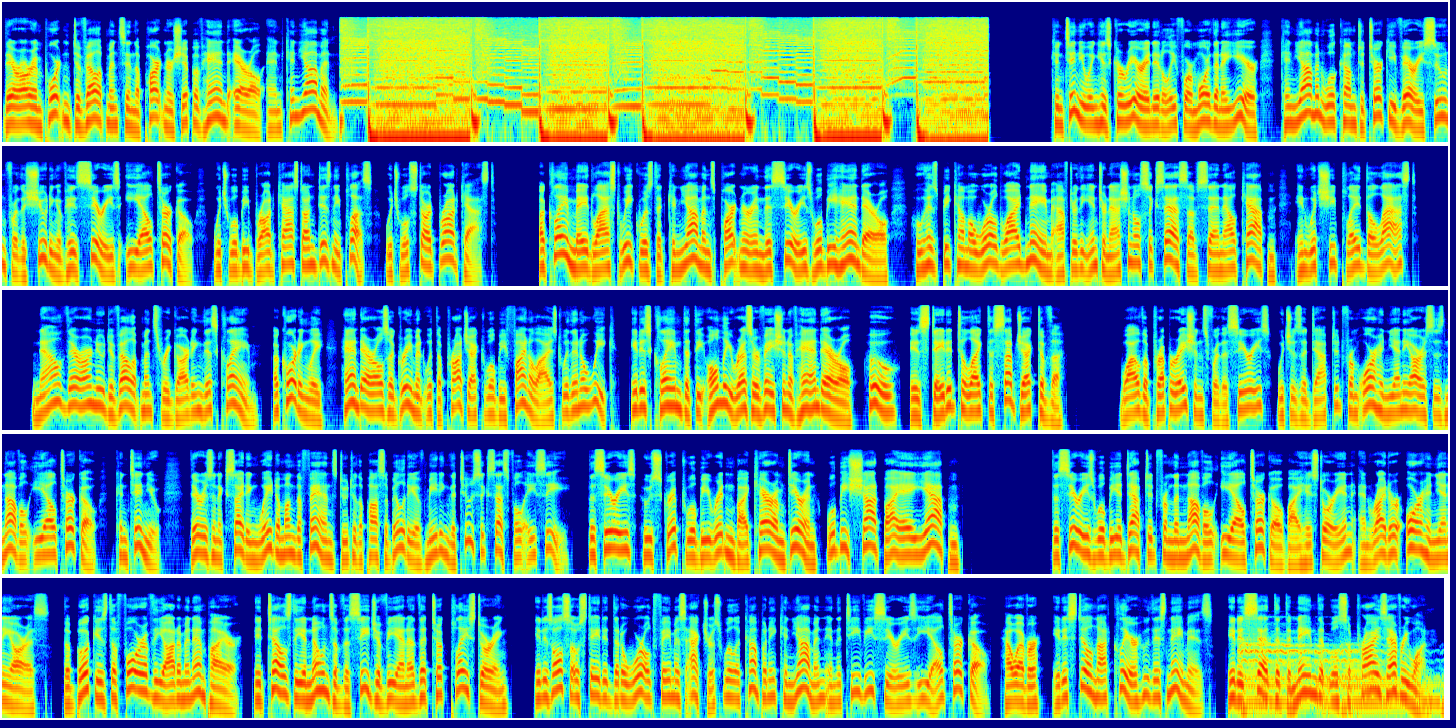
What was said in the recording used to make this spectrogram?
There are important developments in the partnership of Hande Erçel and Can Yaman. Continuing his career in Italy for more than a year, Can Yaman will come to Turkey very soon for the shooting of his series El Turco, which will be broadcast on Disney Plus, which will start broadcast. A claim made last week was that Can Yaman's partner in this series will be Hande Erçel, who has become a worldwide name after the international success of Sen Çal Kapımı, in which she played the last. Now there are new developments regarding this claim. Accordingly, Hande Erçel's agreement with the project will be finalized within a week. It is claimed that the only reservation of Hande Erçel, who is stated to like the subject of the while the preparations for the series, which is adapted from Orhan Yeniaris's novel El Turco, continue, there is an exciting wait among the fans due to the possibility of meeting the two successful AC. The series, whose script will be written by Kerem Deren, will be shot by Ay Yapım, the series will be adapted from the novel El Turco by historian and writer Orhan Yeniaris. The book is The Four of the Ottoman Empire. It tells the unknowns of the siege of Vienna that took place during. It is also stated that a world-famous actress will accompany Can Yaman in the TV series El Turco. However, it is still not clear who this name is. It is said that the name that will surprise everyone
